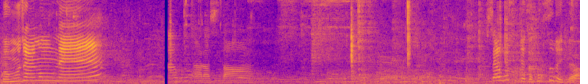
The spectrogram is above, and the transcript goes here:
너무 잘 먹네. 알았어. 쌀국수 때도 국수도 있더라.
